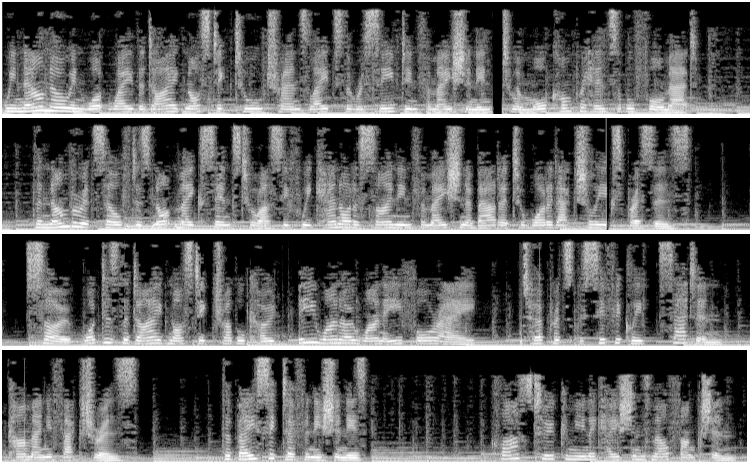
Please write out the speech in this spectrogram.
We now know in what way the diagnostic tool translates the received information into a more comprehensible format. The number itself does not make sense to us if we cannot assign information about it to what it actually expresses. So, what does the diagnostic trouble code B101E4A interpret specifically Saturn car manufacturers? The basic definition is Class 2 communications malfunction.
